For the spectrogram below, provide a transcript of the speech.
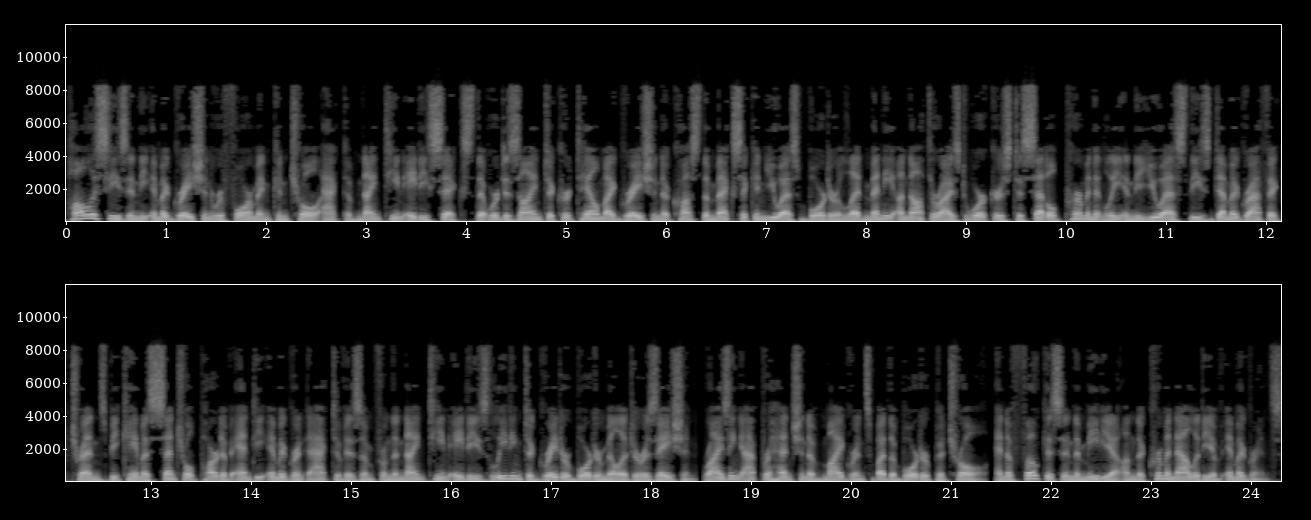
Policies in the Immigration Reform and Control Act of 1986 that were designed to curtail migration across the Mexican-U.S. border led many unauthorized workers to settle permanently in the U.S. These demographic trends became a central part of anti-immigrant activism from the 1980s leading to greater border militarization, rising apprehension of migrants by the Border Patrol, and a focus in the media on the criminality of immigrants.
